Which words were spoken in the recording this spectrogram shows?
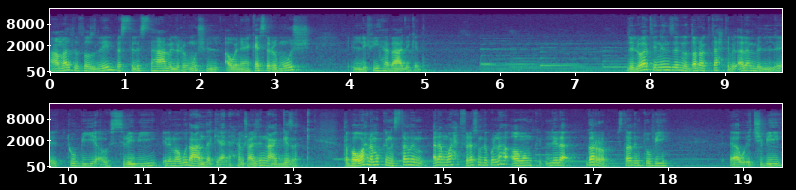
عملت تظليل بس لسه هعمل الرموش ال- أو انعكاس الرموش اللي فيها بعد كده. دلوقتي ننزل ندرج تحت بالقلم بال 2 B أو 3 B اللي موجود عندك يعني. إحنا مش عايزين نعجزك. طب هو إحنا ممكن نستخدم قلم واحد في الرسمه دي كلها؟ آه ممكن. ليه لأ؟ جرب. استخدم 2 B أو HB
